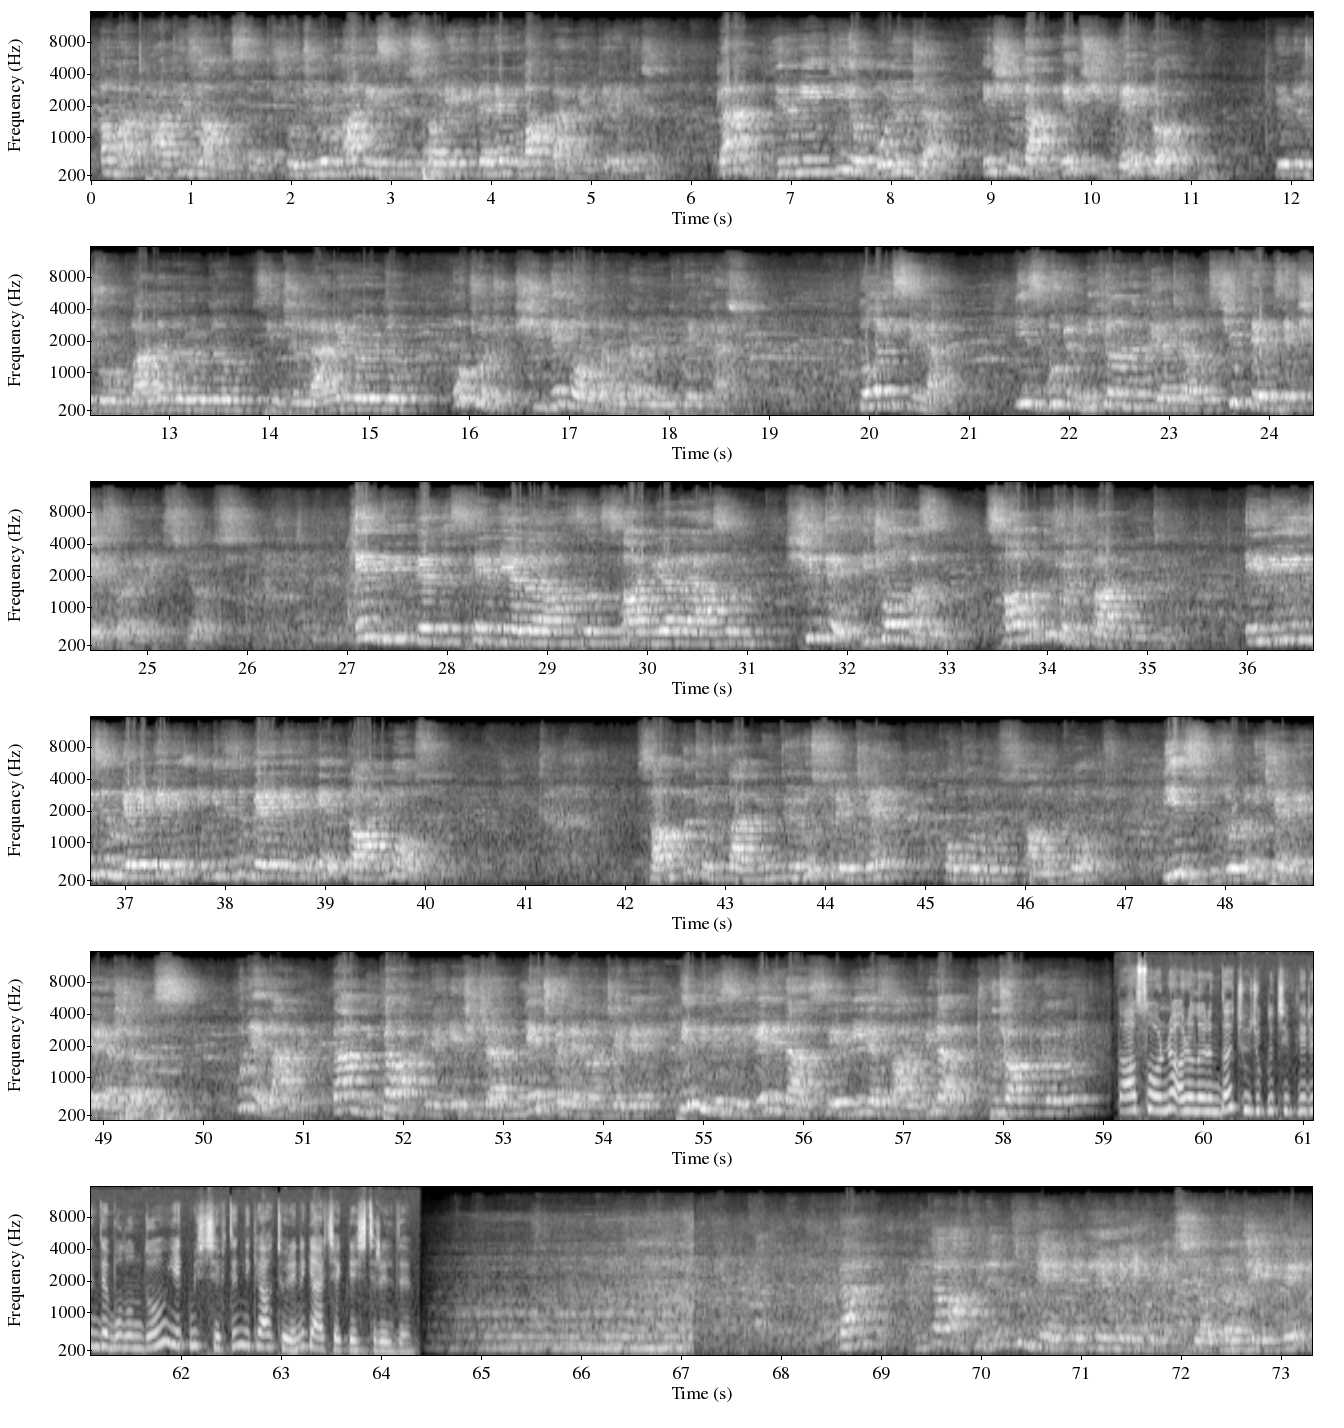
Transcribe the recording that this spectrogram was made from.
Ama katil zanlısı, çocuğun annesinin söylediklerine kulak vermek gerekir. Ben 22 yıl boyunca eşimden hep şiddet gördüm. Demir çubuklarla dövüldüm, zincirlerle dövüldüm. O çocuk şiddet ortamında büyüdü dediler. Dolayısıyla biz bugün nikahını kıyacağımız çiftlerimize bir şey söylemek istiyoruz. Evlilikleriniz sevgiye dayansın, saygıya dayansın, şiddet hiç olmasın, sağlıklı çocuklar büyütün. Evliliğinizin bereketi, evinizin bereketi hep daim olsun. Sağlıklı çocuklar büyüttüğümüz sürece toplumumuz sağlıklı olur. Biz huzurlu bir çevrede yaşarız. Bu nedenle ben nikah akdine geçeceğim. Geçmeden önce de hepinizi yeniden sevgiyle, saygıyla kucaklıyorum. Daha sonra aralarında çocuklu çiftlerin de bulunduğu 70 çiftin nikah töreni gerçekleştirildi. Ben nikah akdinin tüm gereklerini yerine getirmek istiyorum öncelikle.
